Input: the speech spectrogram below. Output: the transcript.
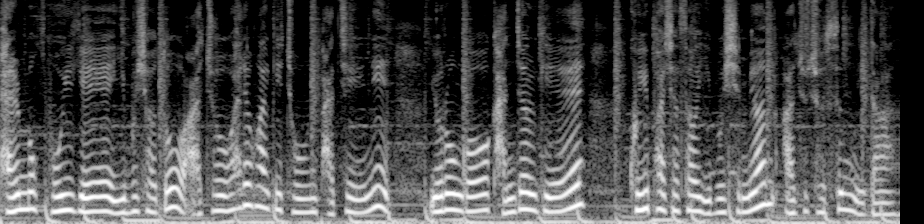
발목 보이게 입으셔도 아주 활용하기 좋은 바지이니 이런 거 간절기에 구입하셔서 입으시면 아주 좋습니다.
